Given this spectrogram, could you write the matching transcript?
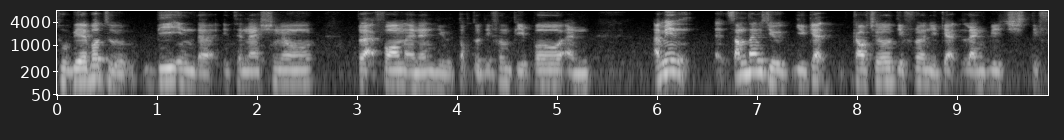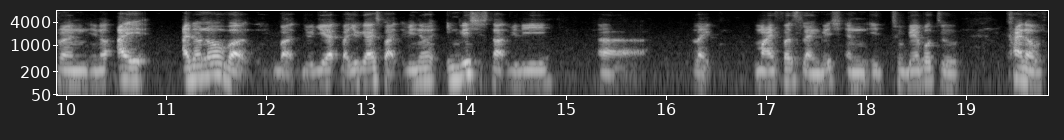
to be able to be in the international platform and then you talk to different people and i mean sometimes you you get cultural different you get language different you know. I i don't know about but you get but you guys but you know english is not really uh like my first language and it to be able to kind of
